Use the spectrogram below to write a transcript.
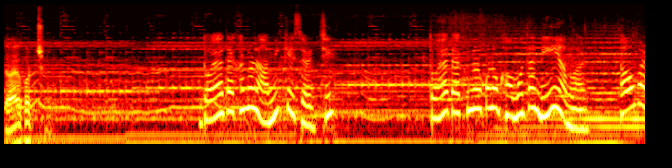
দয়া করছ। দয়া দেখানোর আমি কে স্যারজি? দয়া দেখানোর কোনো ক্ষমতা নেই আমার। তাও আবার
